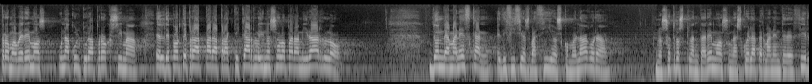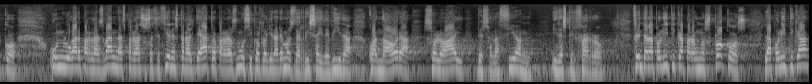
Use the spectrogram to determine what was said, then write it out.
promoveremos una cultura próxima, el deporte para, para practicarlo y no solo para mirarlo, donde amanezcan edificios vacíos como el Ágora, nosotros plantaremos una escuela permanente de circo, un lugar para las bandas, para las asociaciones, para el teatro, para los músicos, lo llenaremos de risa y de vida, cuando ahora solo hay desolación y despilfarro. Frente a la política para unos pocos, la política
